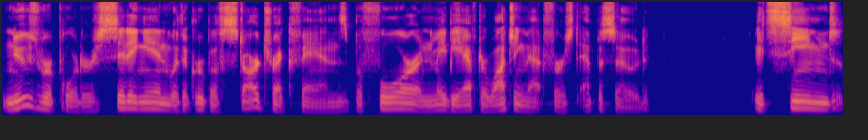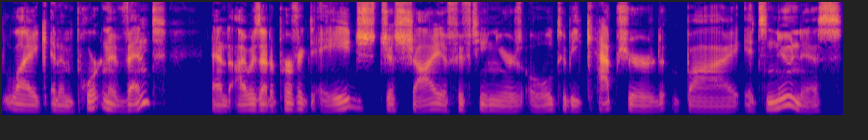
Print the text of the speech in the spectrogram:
news reporters sitting in with a group of Star Trek fans before and maybe after watching that first episode. It seemed like an important event and I was at a perfect age, just shy of 15 years old, to be captured by its newness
